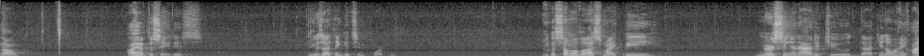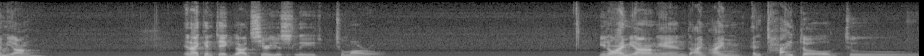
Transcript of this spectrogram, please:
Now, I have to say this because I think it's important. Because some of us might be nursing an attitude that, you know, I, am young and I can take God seriously tomorrow. You know, I'm young and I'm, I'm entitled to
